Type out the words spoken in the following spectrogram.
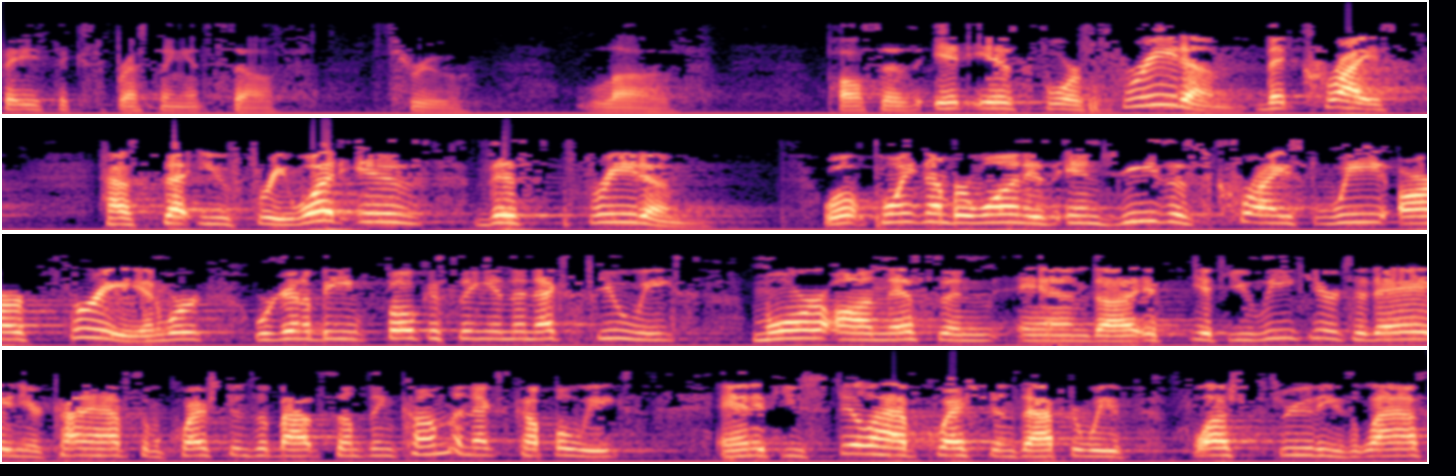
faith expressing itself through love. Paul says, It is for freedom that Christ has set you free. What is this freedom? Well, point number one is in Jesus Christ we are free. And we're, we're going to be focusing in the next few weeks more on this. And, and uh, if, if you leave here today and you kind of have some questions about something, come the next couple weeks. And if you still have questions after we've flushed through these last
